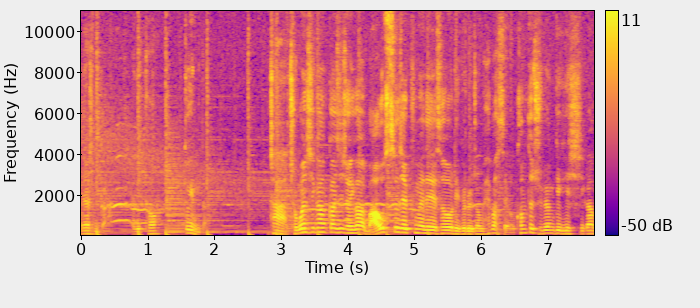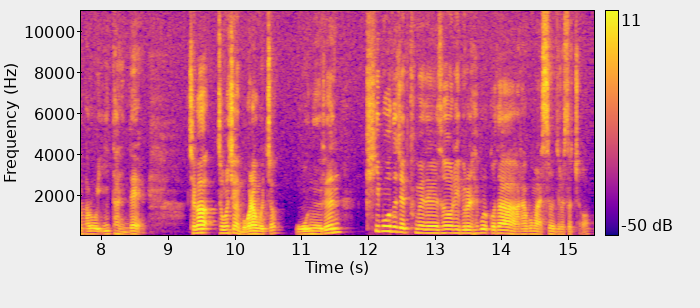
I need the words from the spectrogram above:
안녕하십니까. 에디터 뚝입니다. 자 저번 시간까지 저희가 마우스 제품에 대해서 리뷰를 좀 해봤어요. 컴퓨터 주변기기 시간 바로 2탄인데 제가 저번 시간에 뭐라고 했죠? 오늘은 키보드 제품에 대해서 리뷰를 해볼 거다 라고 말씀을 드렸었죠.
